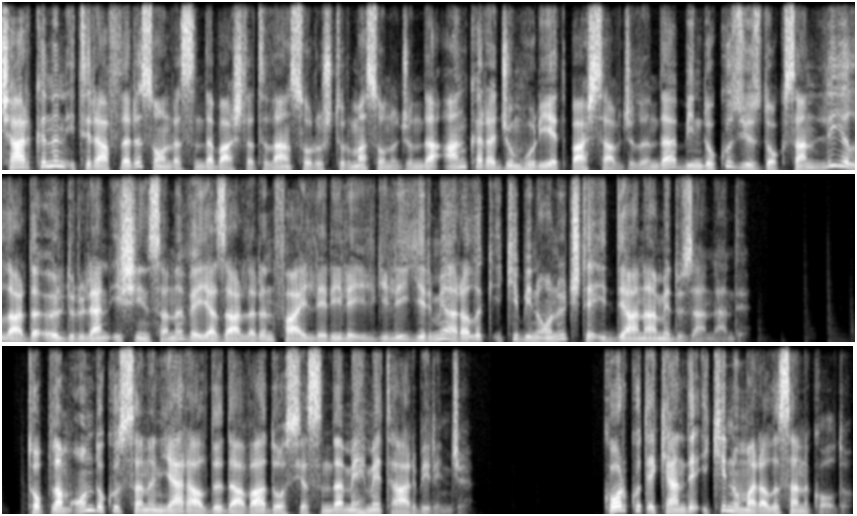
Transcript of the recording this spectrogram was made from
Çarkı'nın itirafları sonrasında başlatılan soruşturma sonucunda Ankara Cumhuriyet Başsavcılığında 1990'lı yıllarda öldürülen iş insanı ve yazarların failleriyle ilgili 20 Aralık 2013'te iddianame düzenlendi. Toplam 19 sanın yer aldığı dava dosyasında Mehmet Ağar birinci. Korkut Eken'de 2 numaralı sanık oldu.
